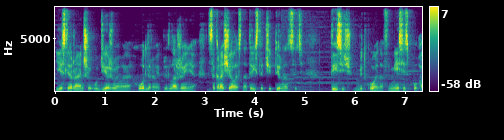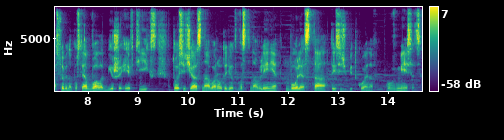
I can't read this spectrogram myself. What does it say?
если раньше удерживаемое ходлерами предложение сокращалось на 314 тысяч биткоинов в месяц, особенно после обвала биржи FTX, то сейчас наоборот идет восстановление более 100 тысяч биткоинов в месяц.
